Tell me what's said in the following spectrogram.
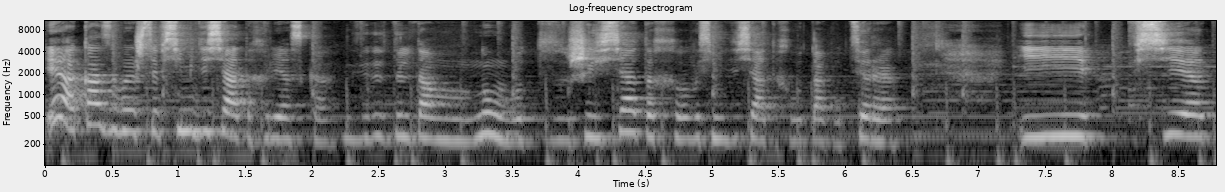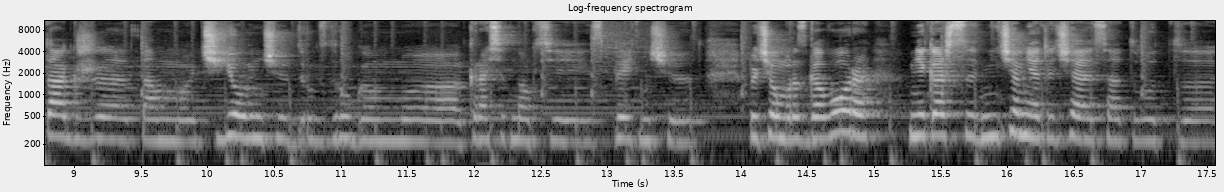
и оказываешься в 70-х резко. Или там, ну, вот 60-х, 80-х, вот так вот, тире. И все также там чаевничают друг с другом, э, красят ногти, сплетничают. Причем разговоры, мне кажется, ничем не отличаются от вот э,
